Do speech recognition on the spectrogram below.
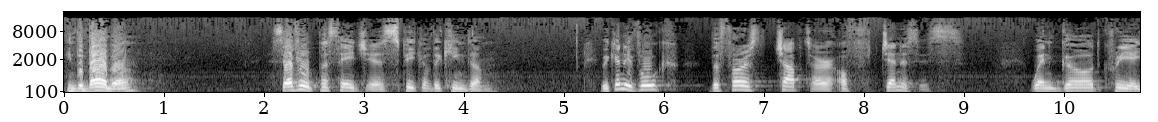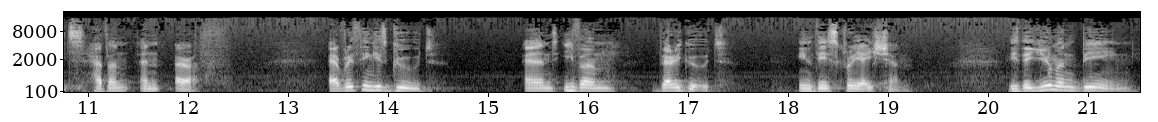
In the Bible, several passages speak of the kingdom. We can evoke the first chapter of Genesis when God creates heaven and earth. Everything is good and even very good in this creation. The human being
